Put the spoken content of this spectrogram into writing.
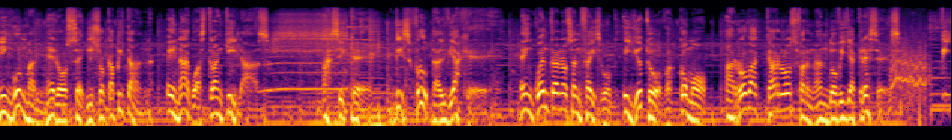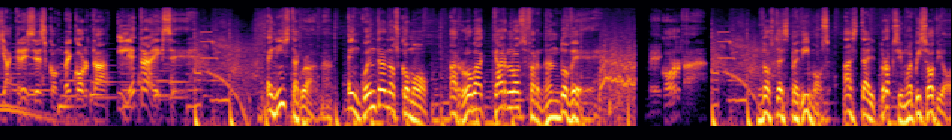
ningún marinero se hizo capitán en aguas tranquilas. Así que disfruta el viaje. Encuéntranos en Facebook y YouTube como arroba Carlos Fernando Villacreces. Villacreces con B corta y letra S. En Instagram, encuéntranos como arroba Carlos Fernando v. V corta. Nos despedimos hasta el próximo episodio.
